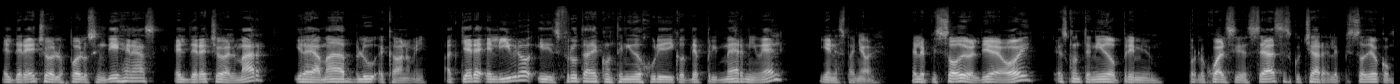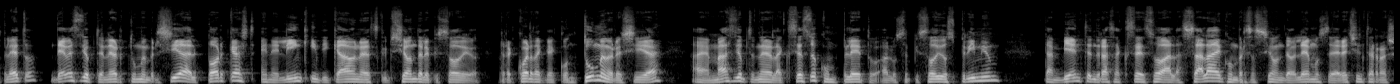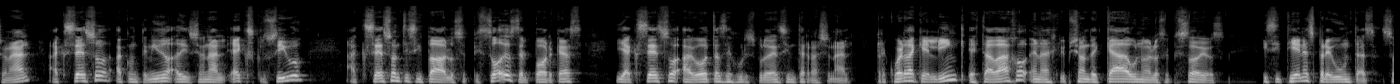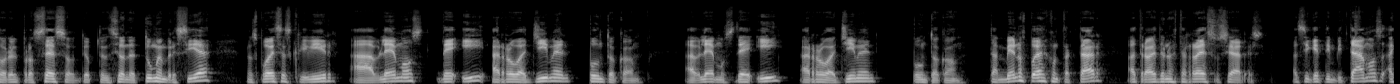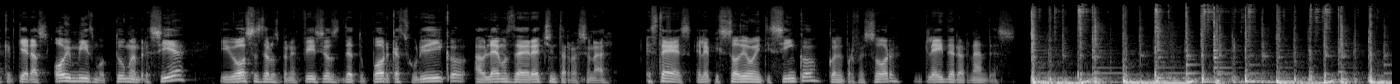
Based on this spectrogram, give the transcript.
el derecho de los pueblos indígenas, el derecho del mar y la llamada Blue Economy. Adquiere el libro y disfruta de contenido jurídico de primer nivel y en español. El episodio del día de hoy es contenido premium, por lo cual si deseas escuchar el episodio completo, debes de obtener tu membresía del podcast en el link indicado en la descripción del episodio. Recuerda que con tu membresía, además de obtener el acceso completo a los episodios premium, también tendrás acceso a la sala de conversación de Hablemos de Derecho Internacional, acceso a contenido adicional exclusivo, acceso anticipado a los episodios del podcast y acceso a gotas de jurisprudencia internacional. Recuerda que el link está abajo en la descripción de cada uno de los episodios. Y si tienes preguntas sobre el proceso de obtención de tu membresía, nos puedes escribir a hablemosdi.gmail.com. Hablemosdi.gmail.com. También nos puedes contactar a través de nuestras redes sociales. Así que te invitamos a que adquieras hoy mismo tu membresía y goces de los beneficios de tu podcast jurídico Hablemos de Derecho Internacional. Este es el episodio 25 con el profesor Gleider Hernández.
